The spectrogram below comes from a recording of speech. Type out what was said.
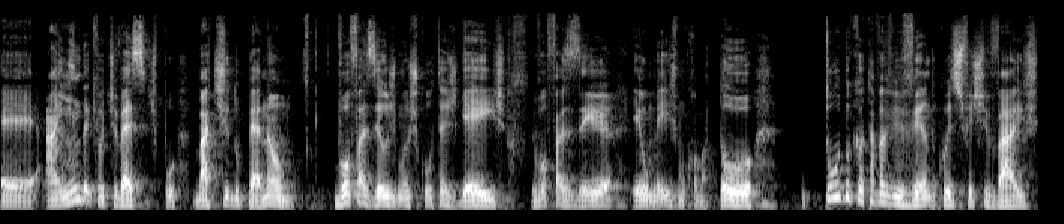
é, ainda que eu tivesse tipo batido o pé, não, vou fazer os meus curtas gays, eu vou fazer eu mesmo como ator, tudo que eu estava vivendo com esses festivais,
